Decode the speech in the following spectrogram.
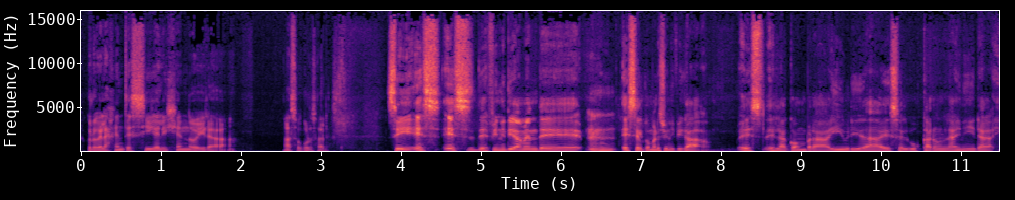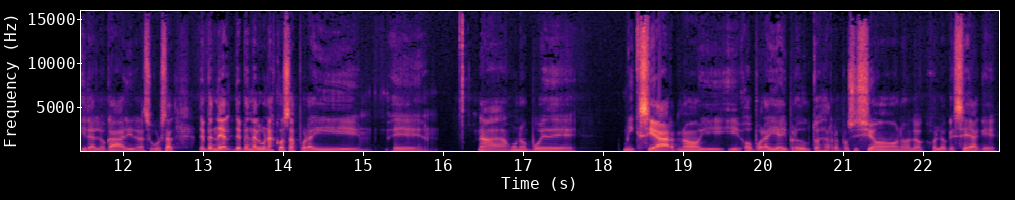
yo creo que la gente sigue eligiendo ir a, a sucursales. Sí, es, es definitivamente es el comercio unificado. Es, es la compra híbrida, es el buscar online, ir, a, ir al local, ir a la sucursal. Depende, depende de algunas cosas por ahí. eh, nada, uno puede mixear, ¿no? Y, y- o por ahí hay productos de reposición o lo, o lo que sea que, que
